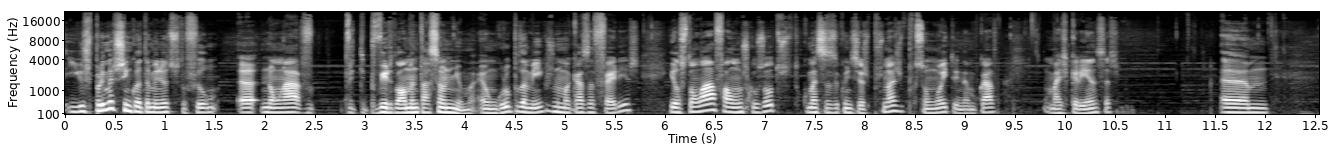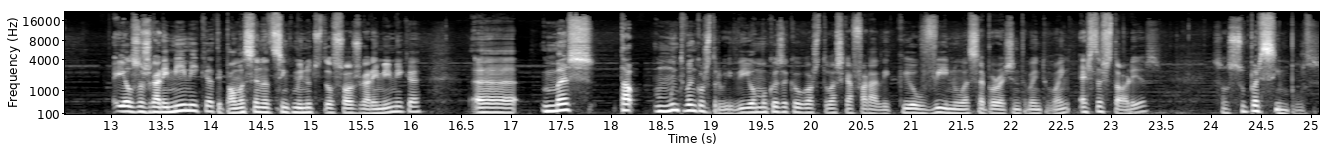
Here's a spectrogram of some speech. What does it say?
e os primeiros 50 minutos do filme não há tipo, virtualmente ação nenhuma. É um grupo de amigos numa casa de férias, eles estão lá, falam uns com os outros, tu começas a conhecer os personagens, porque são oito ainda é um bocado, mais crianças. Ehm, eles a jogarem mímica, tipo, há uma cena de 5 minutos deles só a jogarem mímica, uh, mas está muito bem construído. E é uma coisa que eu gosto do Asghar Farhadi, que eu vi no A Separation também muito bem, estas histórias são super simples.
